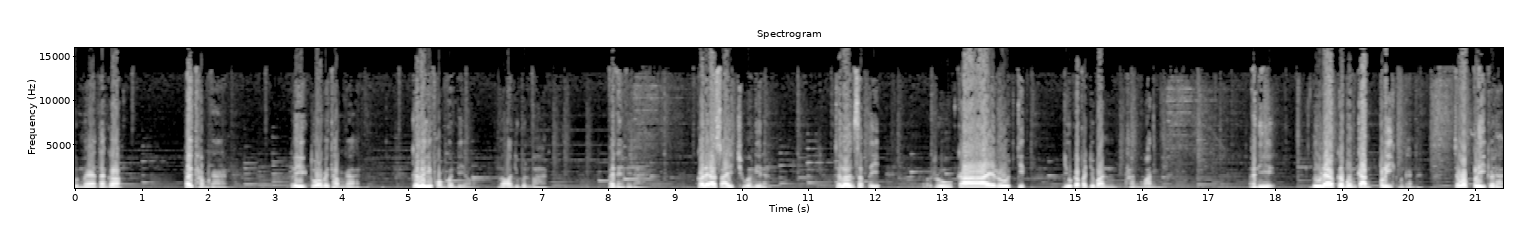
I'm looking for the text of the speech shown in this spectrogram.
คุณแม่ท่านก็ไปทำงานปลีกตัวไปทำงาน ก็เหลืออยู่ผมคนเดียว นอนอยู่บนบ้าน ไปไหนไม่ได้ ก็เลยอาศัยช่วงนี้แหละเจริญสติ รู้กายรู้จิต อยู่กับปัจจุบันทั้งวัน อันนี้ดูแล้วก็เหมือนการปลีกเหมือนกันจะว่าปลีกก็ได้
